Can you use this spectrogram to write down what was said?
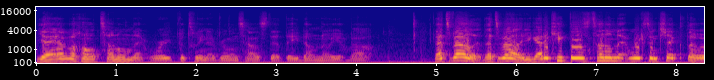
Yeah, I have a whole tunnel network between everyone's house that they don't know yet about. That's valid. That's valid. You gotta keep those tunnel networks in check, though.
